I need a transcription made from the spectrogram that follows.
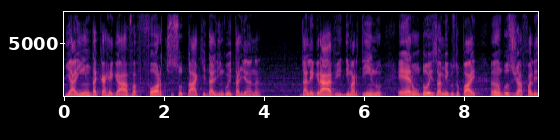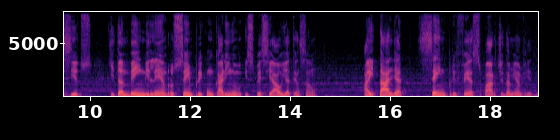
e ainda carregava forte sotaque da língua italiana. D'Alegrave e Di Martino eram dois amigos do pai, ambos já falecidos, que também me lembro sempre com carinho especial e atenção. A Itália sempre fez parte da minha vida.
